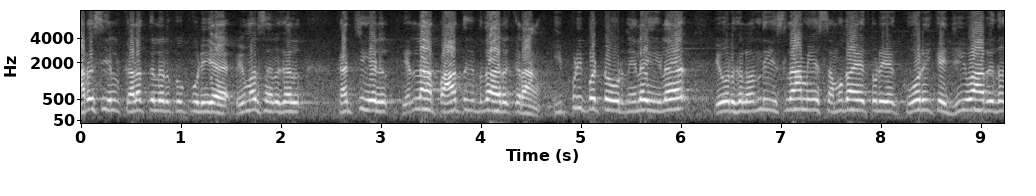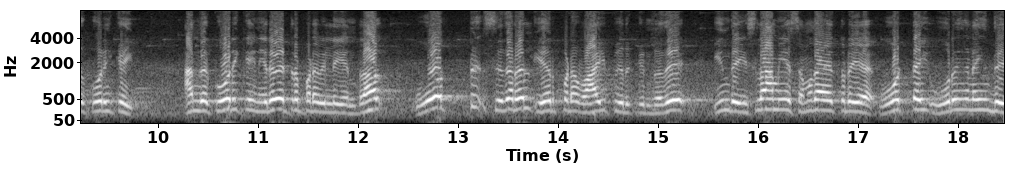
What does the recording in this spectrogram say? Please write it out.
அரசியல் களத்தில் இருக்கக்கூடிய விமர்சகர்கள் கட்சிகள் எல்லாம் பார்த்துக்கிட்டு தான் இருக்கிறாங்க. இப்படிப்பட்ட ஒரு நிலையில் இவர்கள் வந்து இஸ்லாமிய சமுதாயத்துடைய கோரிக்கை ஜீவாரித கோரிக்கை அந்த கோரிக்கை நிறைவேற்றப்படவில்லை என்றால் ஓட்டு சிதறல் ஏற்பட வாய்ப்பு இருக்கின்றது. இந்த இஸ்லாமிய சமுதாயத்துடைய ஓட்டை ஒருங்கிணைந்து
